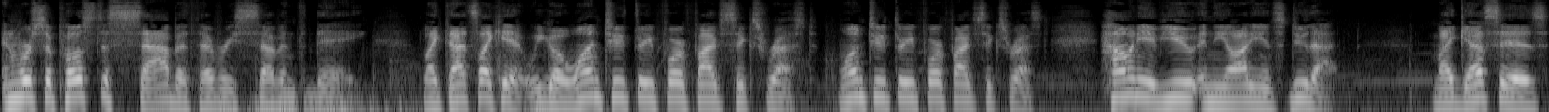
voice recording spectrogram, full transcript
And we're supposed to Sabbath every seventh day. Like that's like it. We go one, two, three, four, five, six, rest. One, two, three, four, five, six, rest. How many of you in the audience do that? My guess is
